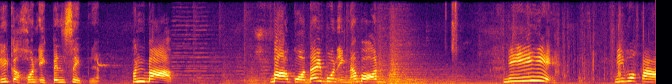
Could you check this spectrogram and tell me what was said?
พิษกับคนอีกเป็นสิบเนี่ย มันบาป บาปกว่าได้บุญอีกนะบอล นี่ นี่พวกเรา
